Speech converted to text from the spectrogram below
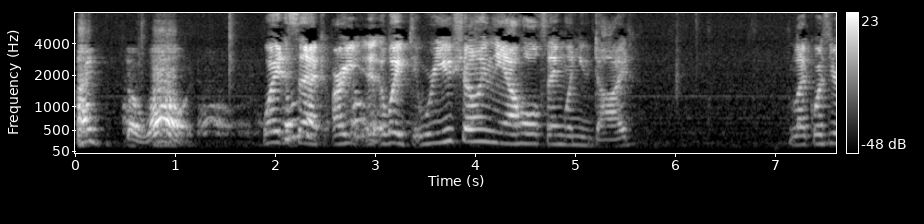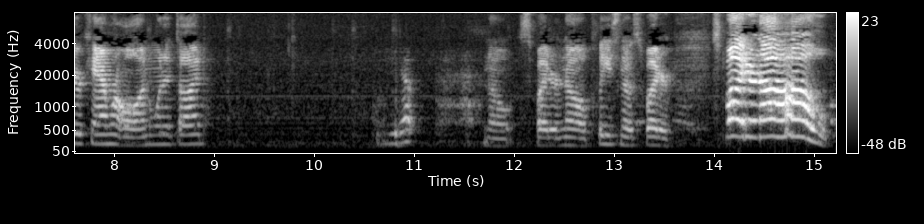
Thank the Lord. Wait a sec. Are you? Uh, wait, were you showing the uh, whole thing when you died? Like, was your camera on when it died? Yep. No, spider. No, please, no spider. Spider, no!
